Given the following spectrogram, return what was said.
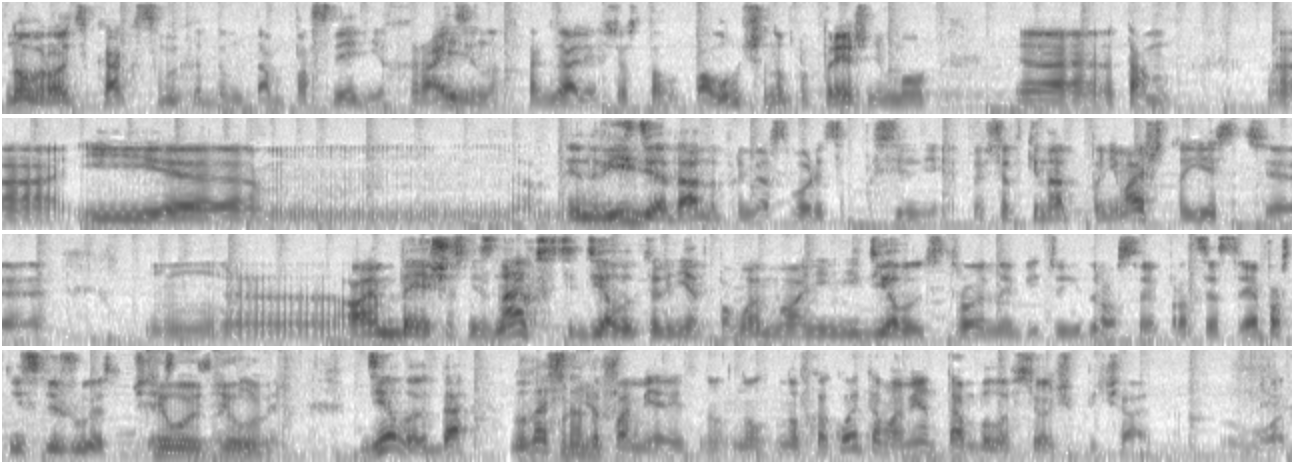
Но вроде как с выходом там последних Ryzen и так далее все стало получше, но по-прежнему э, там э, и э, Nvidia, да, например, смотрится посильнее. То есть все-таки надо понимать, что есть э, AMD я сейчас не знаю, кстати, делают или нет. По-моему, они не делают встроенное видеоядро в свои процессоры. Я просто не слежу, если честно. Делают, делают. Делают, да? Ну, значит, Конечно. надо померить. Но, но, но в какой-то момент там было все очень печально. Вот.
